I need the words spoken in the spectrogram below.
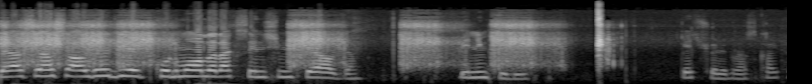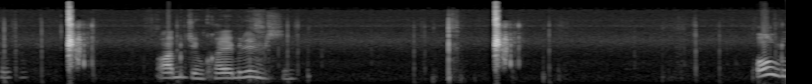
Biraz sana saldırı diye koruma olarak seni şimdi şey alacağım. Benimki değil. Geç şöyle biraz kay kay kay. Abicim kayabilir misin? Oldu.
